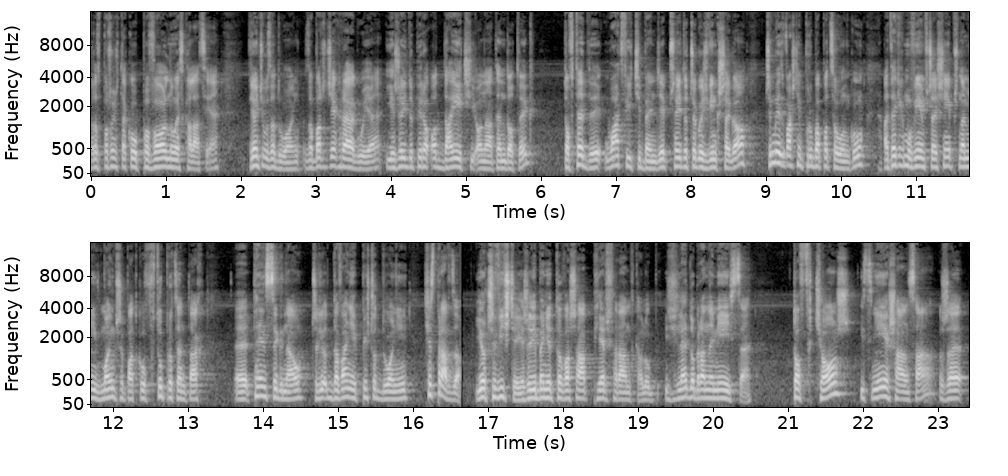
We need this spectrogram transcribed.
rozpocząć taką powolną eskalację, wziąć ją za dłoń, zobaczyć jak reaguje. Jeżeli dopiero oddaje ci ona ten dotyk, to wtedy łatwiej ci będzie przejść do czegoś większego, czym jest właśnie próba pocałunku. A tak jak mówiłem wcześniej, przynajmniej w moim przypadku w 100% e, ten sygnał, czyli oddawanie pieszczot dłoni, się sprawdza. I oczywiście, jeżeli będzie to wasza pierwsza randka lub źle dobrane miejsce, to wciąż istnieje szansa, że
